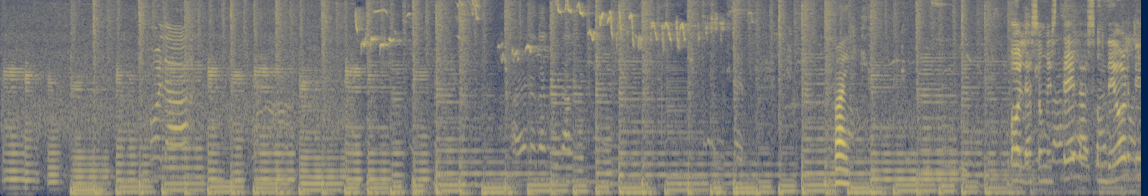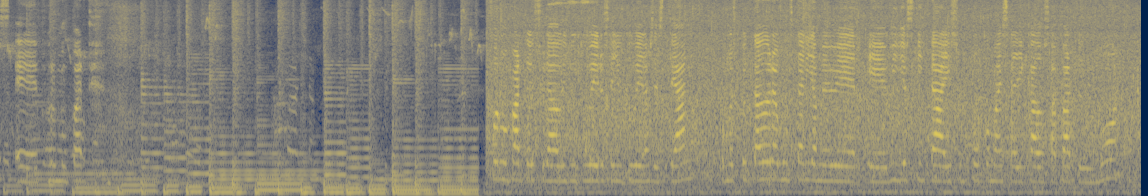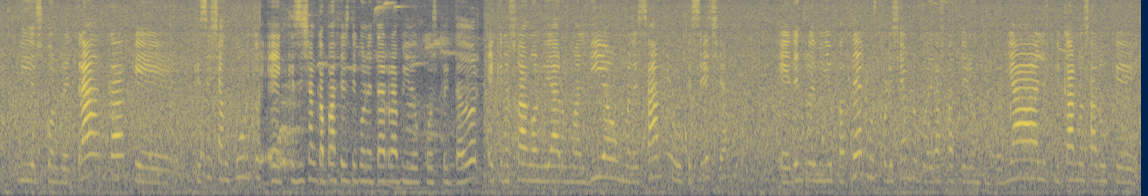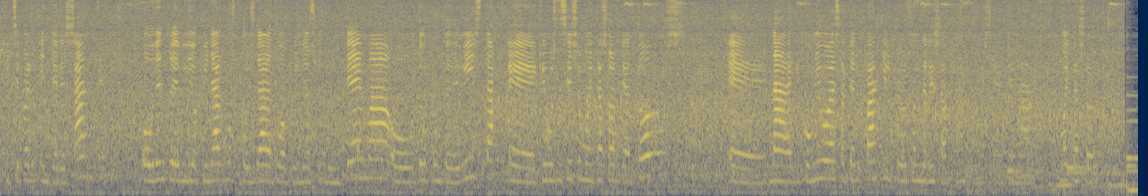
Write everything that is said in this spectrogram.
Hola. Vai. Hola, son Estela, son de Ordes e formo parte Formo parte do xurado de youtubeiros e youtuberas deste ano. Como espectadora gustaríame ver eh, vídeos quizáis un pouco máis dedicados á parte do humor, vídeos con retranca, que, que sexan curtos, e que sexan capaces de conectar rápido co espectador e que nos fan olvidar un mal día, un mal exame ou que sexa. Eh, dentro de vídeo facermos, por exemplo, poderás facer un tutorial, explicarnos algo que, que che parece interesante ou dentro de vídeo opinarmos, pois dar a túa opinión sobre un tema ou o teu punto de vista. Eh, que vos desexo moita sorte a todos. Eh, nada, que comigo vais a ter fácil, que vos son de risa fácil, o sea, que nada, moita sorte.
